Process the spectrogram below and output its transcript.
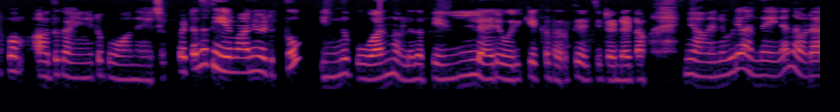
അപ്പം അത് കഴിഞ്ഞിട്ട് പോകാമെന്ന് വിചാരിച്ചു. പെട്ടെന്ന് തീരുമാനം എടുത്തു. ഇന്ന് പോവാന്നുള്ളത്. അപ്പോൾ എല്ലാവരും ഒരുക്കിയൊക്കെ നിർത്തി വെച്ചിട്ടുണ്ട് കേട്ടോ. ഇനി അവനും കൂടി വന്നു കഴിഞ്ഞാൽ നമ്മുടെ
